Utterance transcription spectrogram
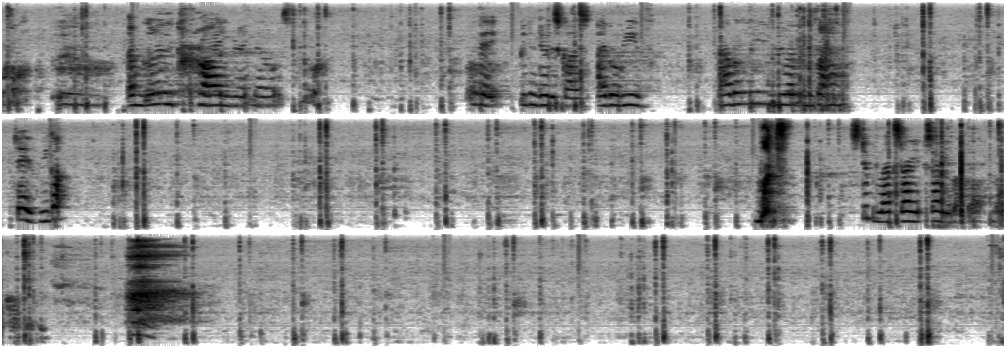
I'm literally crying right now. Okay, we can do this, guys. I believe. I believe you are in the plan. Okay, we got. What? Stupid lag. Sorry, sorry about that. No contact.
